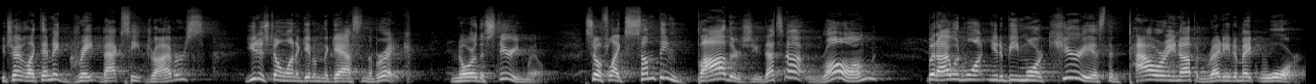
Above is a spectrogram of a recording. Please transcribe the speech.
You try like they make great backseat drivers. You just don't want to give them the gas and the brake, nor the steering wheel. So if like something bothers you, that's not wrong, but I would want you to be more curious than powering up and ready to make war.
